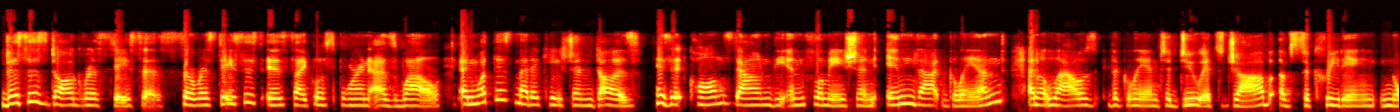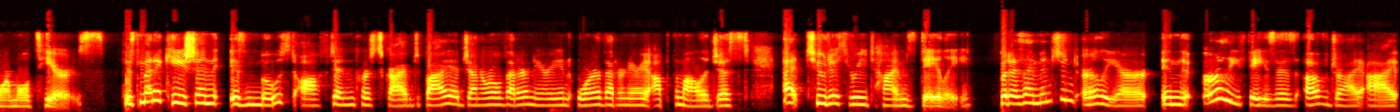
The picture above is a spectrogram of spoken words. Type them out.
This is dog Restasis. So Restasis is cyclosporin as well. And what this medication does is it calms down the inflammation in that gland and allows the gland to do its job of secreting normal tears. This medication is most often prescribed by a general veterinarian or a veterinary ophthalmologist at two to three times daily. But as I mentioned earlier, in the early phases of dry eye,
